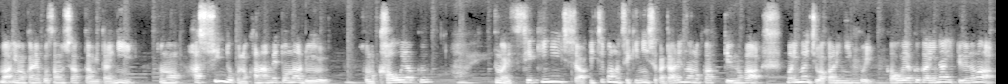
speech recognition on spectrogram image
まあ、今、金子さんおっしゃったみたいに、その発信力の要となるその顔役、はい。つまり責任者、一番の責任者が誰なのかっていうのが、まあ、いまいち分かりにくい。うんうん、顔役がいないというのが、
